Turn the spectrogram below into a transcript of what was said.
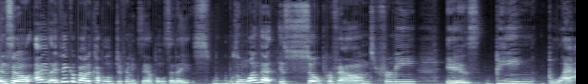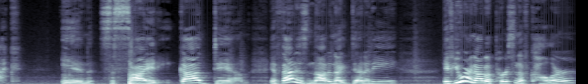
And so I, I, think about a couple of different examples, and I the one that is so profound for me is being black in society. God damn. If that is not an identity, if you are not a person of color,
